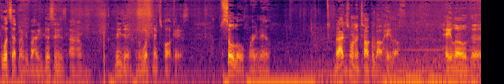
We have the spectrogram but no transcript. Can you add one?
what's up, everybody? This is um, DJ from the What's Next podcast. Solo right now, but I just want to talk about Halo. Halo, the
